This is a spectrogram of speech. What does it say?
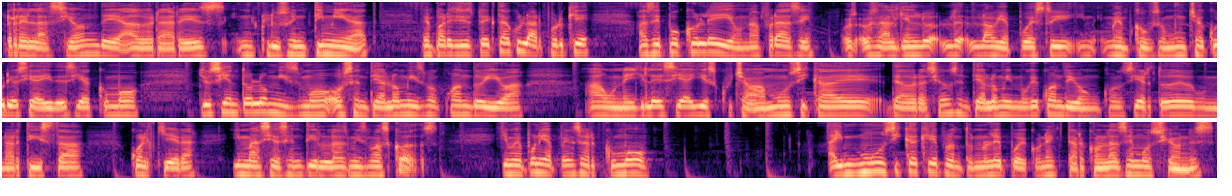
relación, de adorar, es incluso intimidad. Me pareció espectacular porque hace poco leía una frase, o, sea, alguien lo, había puesto y, y me causó mucha curiosidad y decía como, yo siento lo mismo o sentía lo mismo cuando iba a una iglesia y escuchaba música de, de adoración, sentía lo mismo que cuando iba a un concierto de un artista cualquiera y me hacía sentir las mismas cosas. Yo me ponía a pensar como hay música que de pronto no le puede conectar con las emociones,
